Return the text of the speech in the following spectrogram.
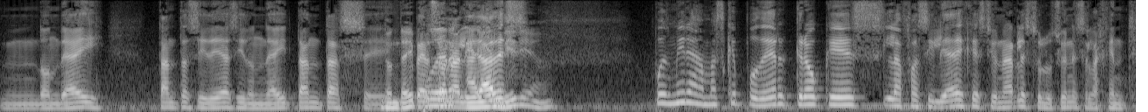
mm, donde hay tantas ideas y donde hay tantas eh, personalidades. pues mira, más que poder, creo que es la facilidad de gestionarle soluciones a la gente.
